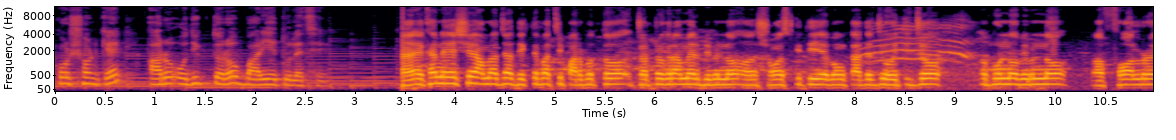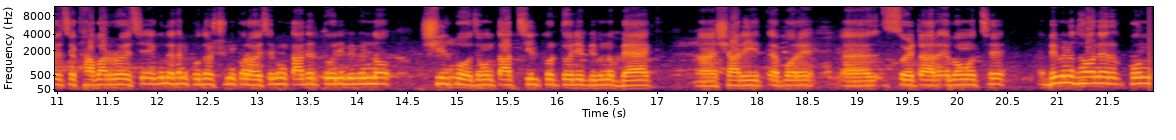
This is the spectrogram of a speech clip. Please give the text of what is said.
আকর্ষণকে আরও অধিকতর বাড়িয়ে তুলেছে। এখানে এসে আমরা যা দেখতে পাচ্ছি, পার্বত্য চট্টগ্রামের বিভিন্ন সংস্কৃতি এবং তাদের যে ঐতিহ্যপূর্ণ বিভিন্ন ফল রয়েছে, খাবার রয়েছে, এগুলো এখানে প্রদর্শনী করা হয়েছে এবং তাদের তৈরি বিভিন্ন শিল্প, যেমন তাঁত শিল্পের তৈরি বিভিন্ন ব্যাগ শাড়ি, তারপরে সোয়েটার এবং হচ্ছে বিভিন্ন ধরনের পণ্য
